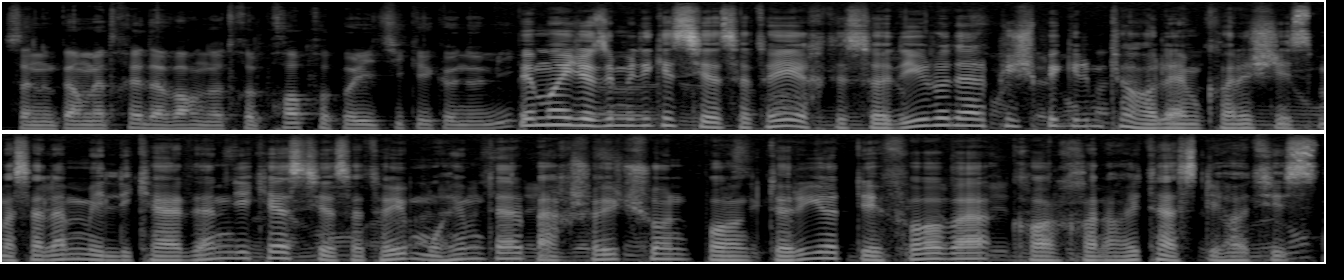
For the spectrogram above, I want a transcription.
Ça nous permettrait d'avoir notre propre politique économique. به ما اجازه میده که سیاست های اقتصادی رو در پیش بگیریم؟ که حالا امکانش نیست. مثلا ملی کردن یکی از سیاست های مهم در بخش های چون بانکداری یا دفاع و کارخانه های تسلیحاتی است.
